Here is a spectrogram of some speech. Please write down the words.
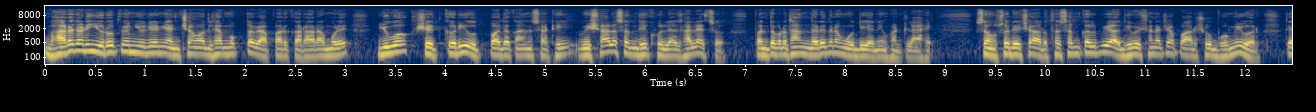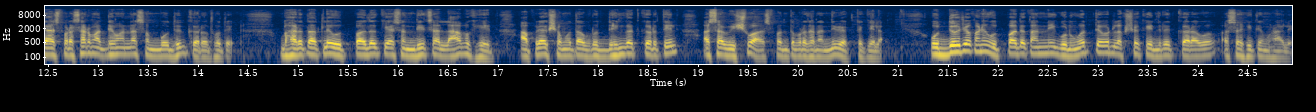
भारत आणि युरोपियन युनियन यांच्यामधल्या मुक्त व्यापार करारामुळे युवक शेतकरी उत्पादकांसाठी विशाल संधी खुल्या झाल्याचं पंतप्रधान नरेंद्र मोदी यांनी म्हटलं आहे. संसदेच्या अर्थसंकल्पीय अधिवेशनाच्या पार्श्वभूमीवर ते आज प्रसारमाध्यमांना संबोधित करत होते. भारतातले उत्पादक या संधीचा लाभ घेत आपल्या क्षमता वृद्धिंगत करतील असा विश्वास पंतप्रधानांनी व्यक्त केला. उद्योजक आणि उत्पादकांनी गुणवत्तेवर लक्ष केंद्रित करावं असंही ते म्हणाले.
